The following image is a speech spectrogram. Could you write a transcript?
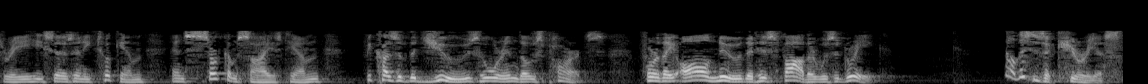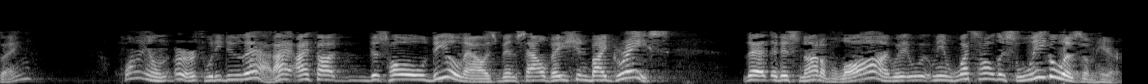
3. He says, And he took him and circumcised him because of the Jews who were in those parts, for they all knew that his father was a Greek. Now, this is a curious thing. Why on earth would he do that? I, I thought this whole deal now has been salvation by grace. That, it's not of law. I mean, what's all this legalism here?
